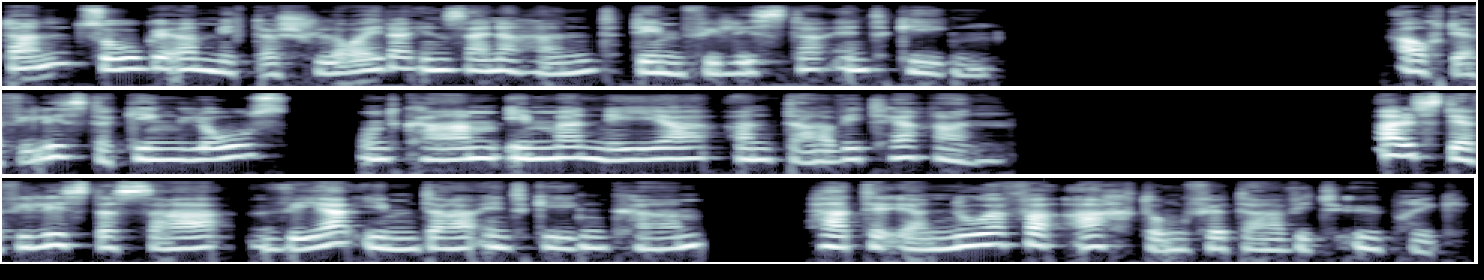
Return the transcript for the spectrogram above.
Dann zog er mit der Schleuder in seiner Hand dem Philister entgegen. Auch der Philister ging los und kam immer näher an David heran. Als der Philister sah, wer ihm da entgegenkam, hatte er nur Verachtung für David übrig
